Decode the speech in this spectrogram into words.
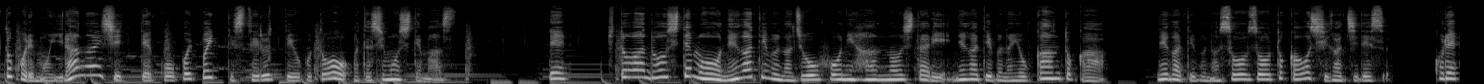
当これもういらないしってこうポイポイって捨てるっていうことを私もしてます。で人はどうしてもネガティブな情報に反応したり、ネガティブな予感とか、ネガティブな想像とかをしがちです。これ、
